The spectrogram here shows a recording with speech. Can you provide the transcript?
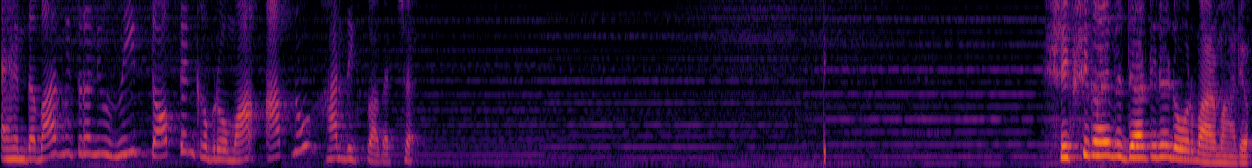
અહેમદાબાદ મિત્ર ન્યૂઝની ટોપ ટેન ખબરોમાં આપનું હાર્દિક સ્વાગત છે. શિક્ષિકાએ વિદ્યાર્થીને ડોર માર માર્યો.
